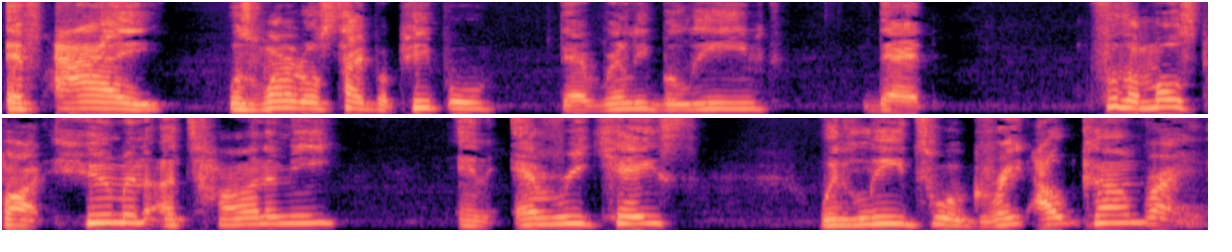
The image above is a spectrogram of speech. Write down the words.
If I was one of those type of people that really believed that, for the most part, human autonomy in every case would lead to a great outcome. Right.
